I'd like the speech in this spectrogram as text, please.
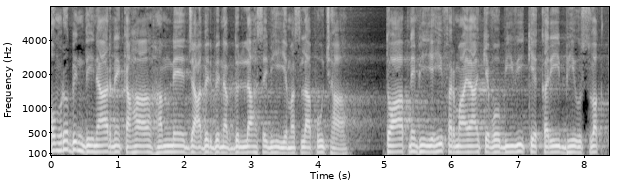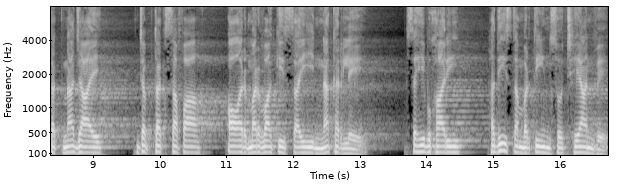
उम्र बिन दीनार ने कहा, हमने जाबिर बिन अब्दुल्लाह से भी ये मसला पूछा। तो आपने भी यही फरमाया कि वो बीवी के करीब भी उस वक्त तक न जाए, जब तक सफ़ा और मरवा की सही न कर ले। सही बुखारी, हदीस नंबर तीन सौ छियानवे।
